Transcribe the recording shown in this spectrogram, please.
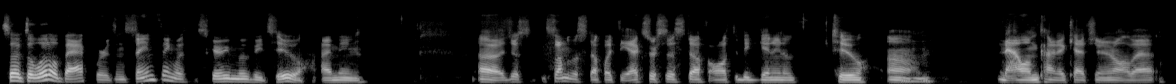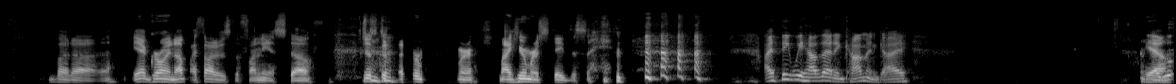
so it's a little backwards and same thing with scary movie too i mean uh just some of the stuff like the exorcist stuff all at the beginning of two um Mhm. now i'm kind of catching and all that but uh yeah growing up i thought it was the funniest stuff just 'cause my my humor stayed the same I think we have that in common, guy. Yeah I will,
